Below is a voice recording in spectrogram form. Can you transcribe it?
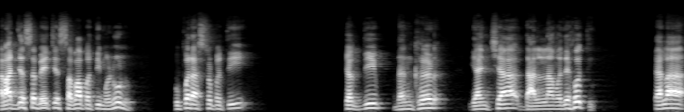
राज्यसभेचे सभापती म्हणून उपराष्ट्रपती जगदीप धनखड यांच्या दालनामध्ये होती. त्याला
